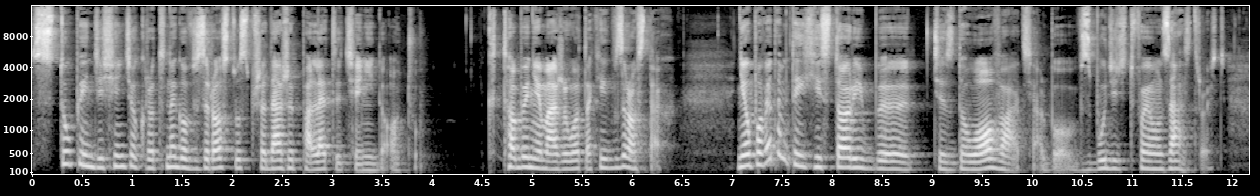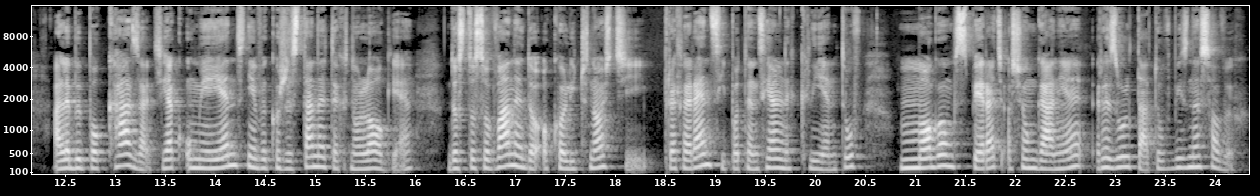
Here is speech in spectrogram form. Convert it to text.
150-krotnego wzrostu sprzedaży palety cieni do oczu. Kto by nie marzył o takich wzrostach? Nie opowiadam tej historii, by cię zdołować albo wzbudzić Twoją zazdrość, ale by pokazać, jak umiejętnie wykorzystane technologie, dostosowane do okoliczności i preferencji potencjalnych klientów, mogą wspierać osiąganie rezultatów biznesowych.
